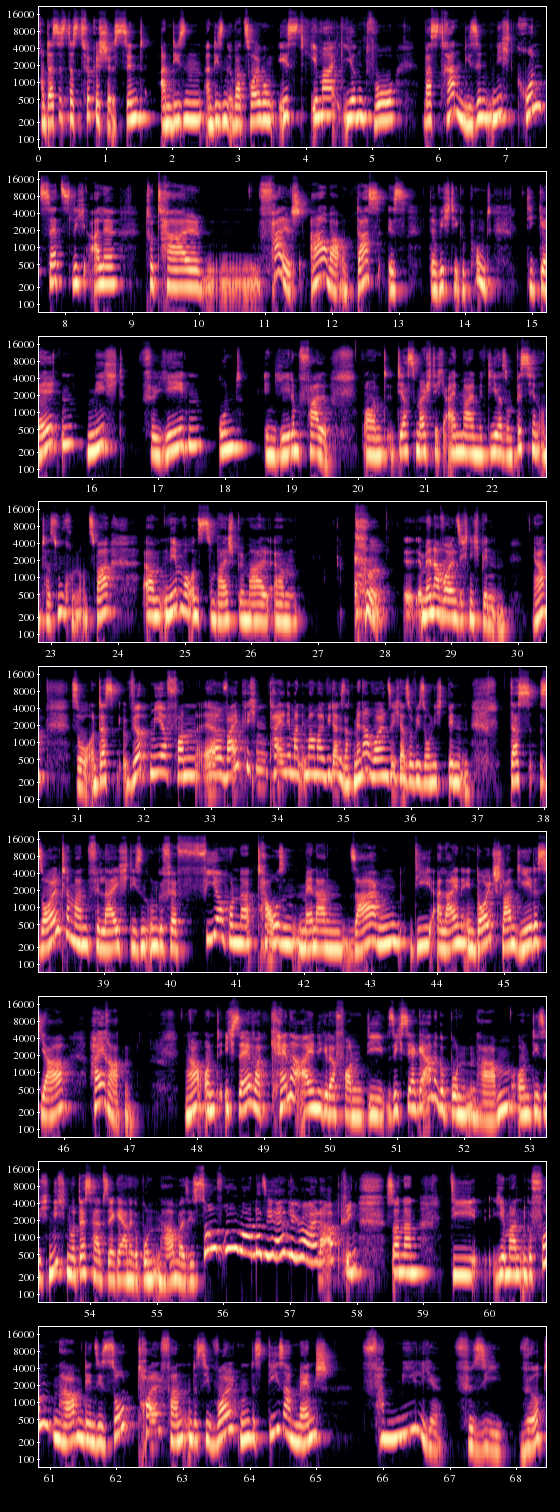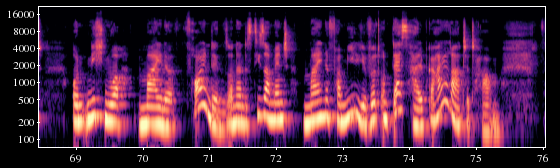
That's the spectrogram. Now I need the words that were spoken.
und das ist das Tückische. Es sind an diesen, an diesen Überzeugungen ist immer irgendwo was dran. Die sind nicht grundsätzlich alle total mm, falsch. Aber, und das ist der wichtige Punkt, die gelten nicht für jeden und in jedem Fall. Und das möchte ich einmal mit dir so ein bisschen untersuchen. Und zwar ähm, nehmen wir uns zum Beispiel mal, ähm, Männer wollen sich nicht binden. Ja, so, und das wird mir von äh, weiblichen Teilnehmern immer mal wieder gesagt. Männer wollen sich ja sowieso nicht binden. Das sollte man vielleicht diesen ungefähr 400.000 Männern sagen, die alleine in Deutschland jedes Jahr heiraten. Ja, und ich selber kenne einige davon, die sich sehr gerne gebunden haben und die sich nicht nur deshalb sehr gerne gebunden haben, weil sie so froh waren, dass sie endlich mal eine abkriegen, sondern die jemanden gefunden haben, den sie so toll fanden, dass sie wollten, dass dieser Mensch Familie für sie wird und nicht nur meine Freundin, sondern dass dieser Mensch meine Familie wird und deshalb geheiratet haben.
